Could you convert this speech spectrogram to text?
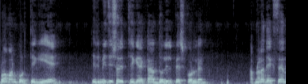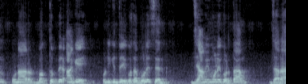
প্রমাণ করতে গিয়ে তিরমিজি শরীফ থেকে একটা দলিল পেশ করলেন। আপনারা দেখছেন ওনার বক্তব্যের আগে উনি কিন্তু এই কথা বলেছেন যে আমি মনে করতাম যারা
